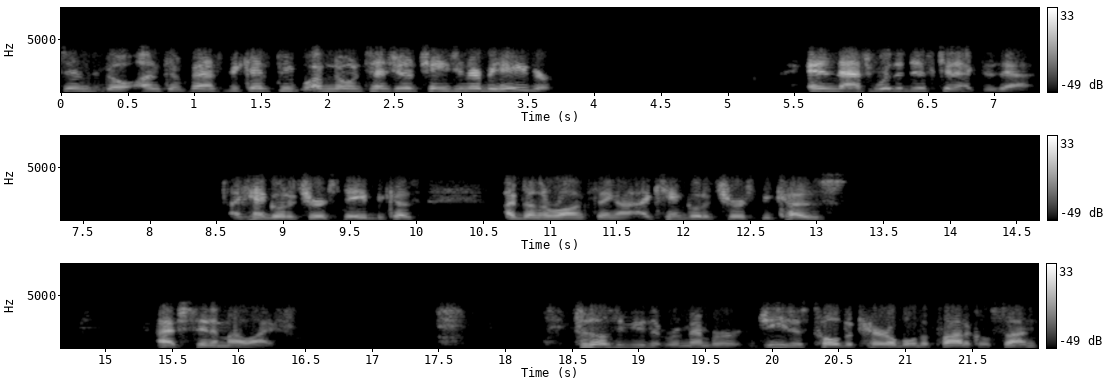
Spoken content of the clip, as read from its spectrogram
sins go unconfessed because people have no intention of changing their behavior. And that's where the disconnect is at. I can't go to church, Dave, because I've done the wrong thing. I can't go to church because I have sinned in my life. For those of you that remember, Jesus told the parable of the prodigal son,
